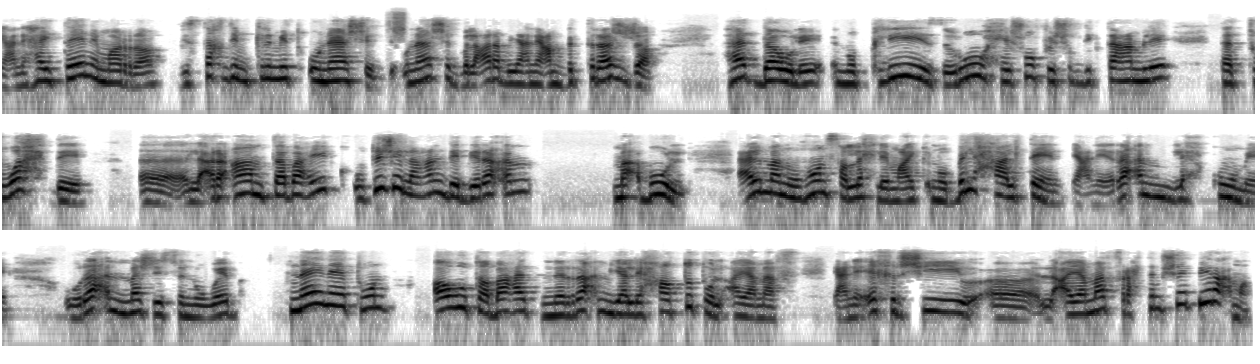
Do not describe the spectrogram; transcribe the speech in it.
يعني هي تاني مرة بيستخدم كلمة أناشد. أناشد بالعربي يعني عم بترجى. هالدولة إنه please روحي شوفي شو بدك تعملي تتوحدي آه، الأرقام تبعك وتجي لعندي برقم مقبول. علما وهون صلح لي مايك إنه بالحالتين يعني رقم الحكومة ورقم مجلس النواب اثنيناتهم اوطى بعد من الرقم يلي حاطته ال IMF يعني آخر شيء ال IMF رح تمشي برقمها.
